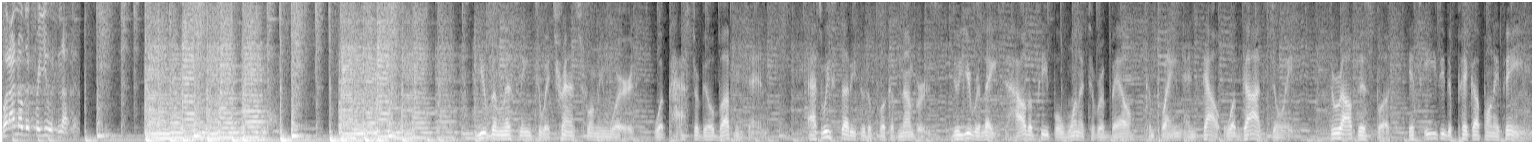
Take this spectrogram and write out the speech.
But I know that for you, it's nothing. You've been listening to a transforming word with Pastor Bill Buffington. As we study through the book of Numbers, do you relate to how the people wanted to rebel, complain, and doubt what God's doing? Throughout this book, it's easy to pick up on a theme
